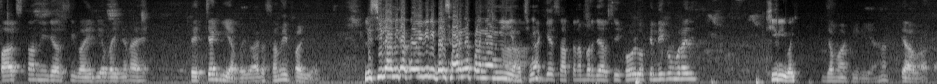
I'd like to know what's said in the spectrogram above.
ਪਾਕਿਸਤਾਨੀ ਜਰਸੀ ਬਾਈ ਦੀ ਆ ਬਾਈ ਕਹਿੰਦਾ ਇਹ। ਤੇ ਚੰਗੀ ਆ ਬਾਈ ਆਹ ਸਮੀ ਪੜੀ ਆ। ਲਿੱਸੀ ਲਾਮੀ ਦਾ ਕੋਈ ਵੀ ਨਹੀਂ ਬਾਈ ਸਾਰੀਆਂ ਪਲੀਆਂ ਨਹੀਂ ਆ ਬੱਚੀਆਂ। ਅੱਗੇ 7 ਨੰਬਰ ਜਰਸੀ ਖੋਲ ਲੋ ਕਿੰਨੀ ਕੁ ਉਮਰ ਹੈ ਜੀ? ਖੀਰੀ ਬਾਈ। ਜਮਾ ਕੀਰੀ ਆ ਹਾਂ ਕੀ ਬਾਤ ਆ।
